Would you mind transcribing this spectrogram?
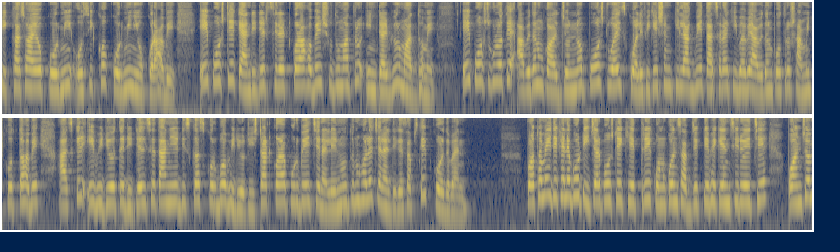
শিক্ষা সহায়ক কর্মী ও শিক্ষক কর্মী নিয়োগ করা হবে। এই পোস্টে ক্যান্ডিডেট সিলেক্ট করা হবে শুধুমাত্র ইন্টারভিউর মাধ্যমে। এই পোস্টগুলোতে আবেদন করার জন্য পোস্ট ওয়াইজ কোয়ালিফিকেশন কী লাগবে, তাছাড়া কীভাবে আবেদনপত্র সাবমিট করতে হবে, আজকের এই ভিডিওতে ডিটেলসে তা নিয়ে ডিসকাস করব। ভিডিওটি স্টার্ট করার পূর্বে চ্যানেলে নতুন হলে চ্যানেলটিকে সাবস্ক্রাইব করে দেবেন। প্রথমেই দেখে নেব টিচার পোস্টের ক্ষেত্রে কোন কোন সাবজেক্টে ভ্যাকেন্সি রয়েছে। পঞ্চম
